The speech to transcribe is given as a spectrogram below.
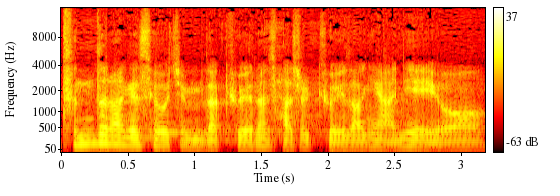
든든하게 세워집니다. 교회는 사실 교회당이 아니에요.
